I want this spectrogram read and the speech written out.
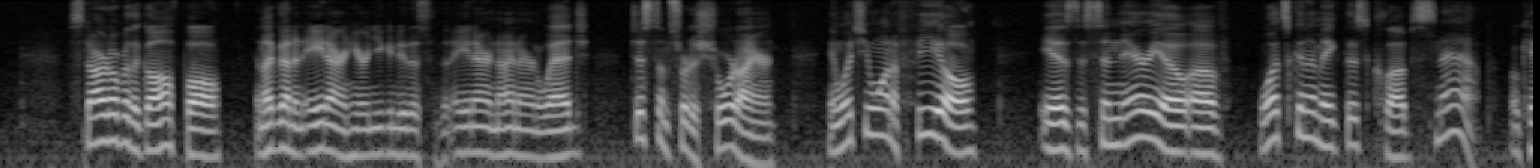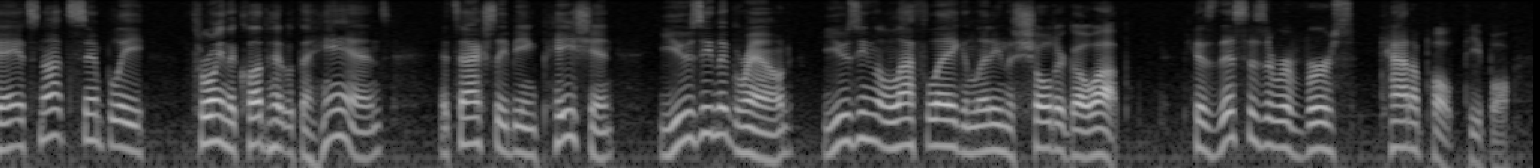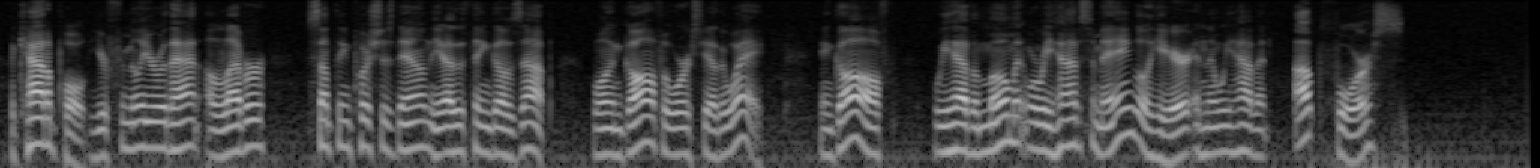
Start over the golf ball, and I've got an 8 iron here, and you can do this with an 8 iron, 9 iron wedge, just some sort of short iron. And what you want to feel is the scenario of what's going to make this club snap. Okay, it's not simply throwing the club head with the hands, it's actually being patient, using the ground, using the left leg and letting the shoulder go up. Because this is a reverse catapult, people. A catapult, you're familiar with that? A lever, something pushes down, the other thing goes up. Well, in golf, it works the other way. In golf, we have a moment where we have some angle here and then we have an up force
